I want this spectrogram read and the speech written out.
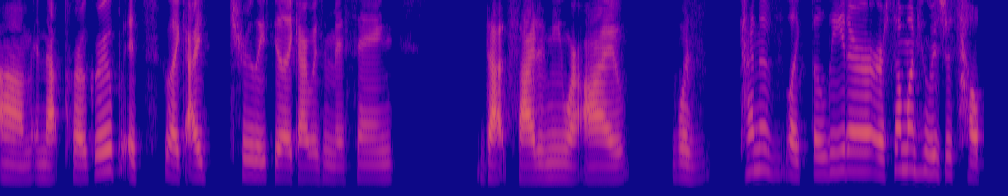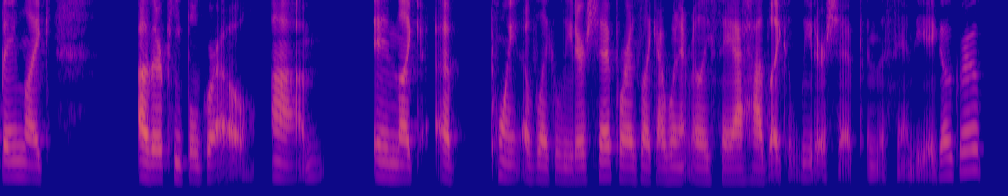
um, in that pro group it's like i truly feel like i was missing that side of me where i was kind of like the leader or someone who was just helping like other people grow um in like a point of like leadership whereas like I wouldn't really say I had like leadership in the San Diego group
